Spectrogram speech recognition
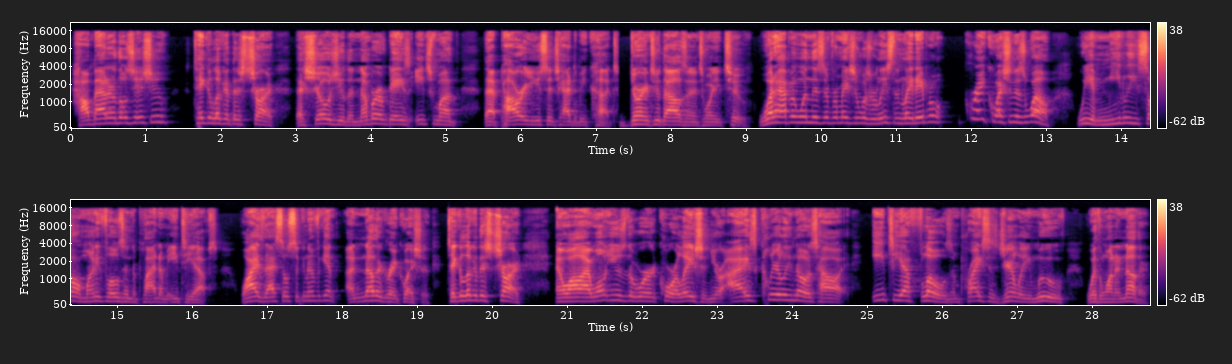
How bad are those issues? Take a look at this chart that shows you the number of days each month that power usage had to be cut during 2022. What happened when this information was released in late April? Great question as well. We immediately saw money flows into platinum ETFs. Why is that so significant? Another great question. Take a look at this chart. And while I won't use the word correlation, your eyes clearly notice how ETF flows and prices generally move with one another.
